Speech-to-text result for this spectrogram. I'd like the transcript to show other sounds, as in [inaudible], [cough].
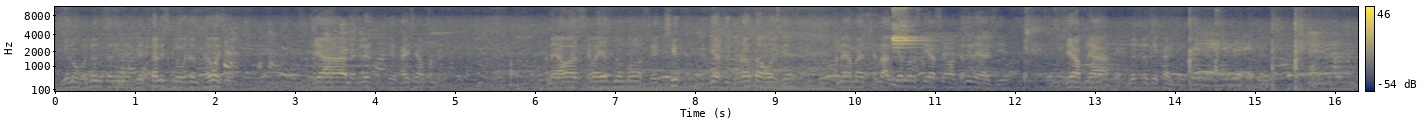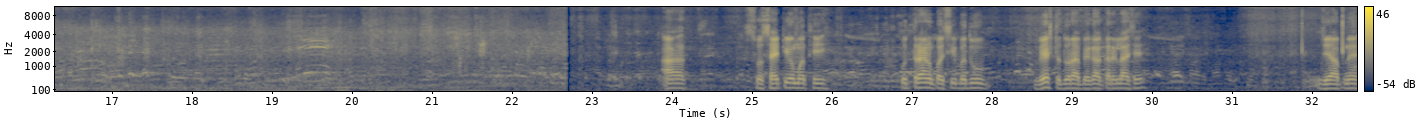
જેનું વજન કરીને બેતાલીસ કિલો વજન થયો છે. જે આ નજરે દેખાય છે આપણને. અને આવા સેવા યજ્ઞમાં સ્વૈચ્છિક વિદ્યાર્થીઓ જોડાવતા હોય છે. અને અમે છેલ્લા અગિયાર વર્ષથી આ સેવા કરી રહ્યા છીએ. જે આપણે આ નજરે દેખાય છે. આ સોસાયટીઓમાંથી ઉત્તરાયણ પછી બધું વેસ્ટ દોરા ભેગા કરેલા છે. જે આપને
